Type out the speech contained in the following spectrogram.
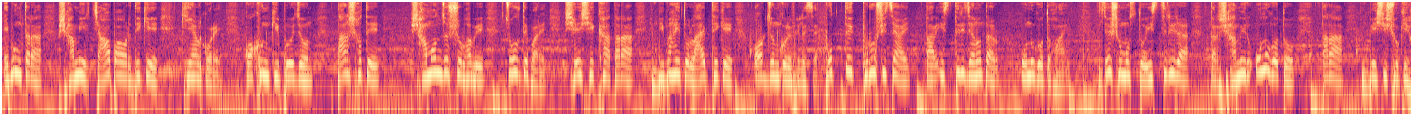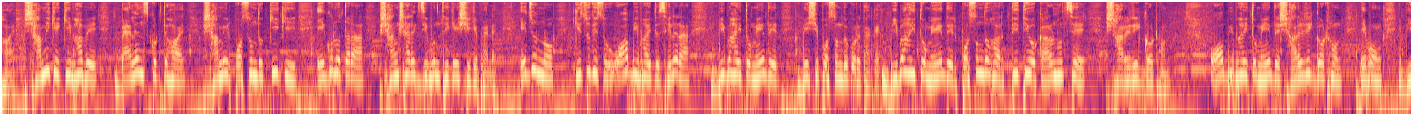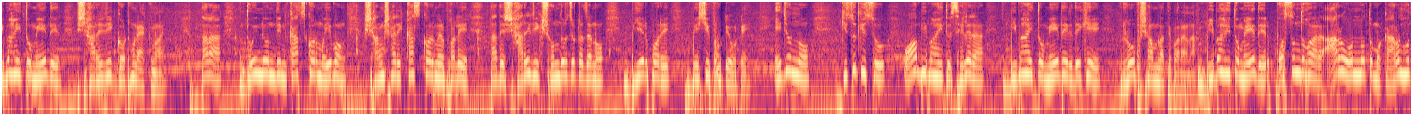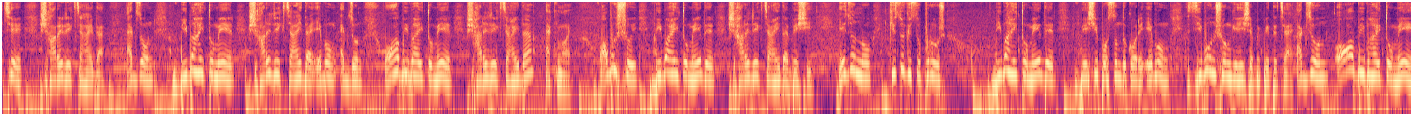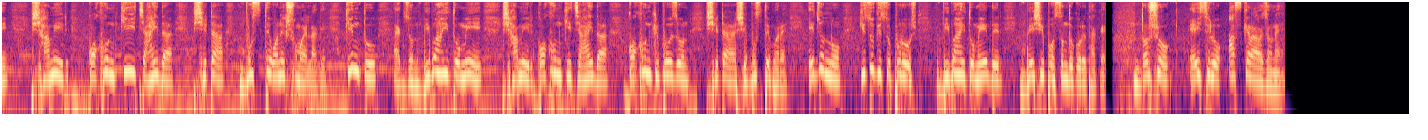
এবং তারা স্বামীর চা পাওয়ার দিকে খেয়াল করে, কখন কি প্রয়োজন তার সাথে সামঞ্জস্যভাবে চলতে পারে। সেই শিক্ষা তারা বিবাহিত লাইফ থেকে অর্জন করে ফেলেছে। প্রত্যেক পুরুষই চায় তার স্ত্রী যেন তার অনুগত হয়। যে সমস্ত স্ত্রীরা তার স্বামীর অনুগত, তারা বেশি সুখী হয়। স্বামীকে কীভাবে ব্যালেন্স করতে হয়, স্বামীর পছন্দ কি কি, এগুলো তারা সাংসারিক জীবন থেকেই শিখে ফেলে। এজন্য কিছু কিছু অবিবাহিত ছেলেরা বিবাহিত মেয়েদের বেশি পছন্দ করে থাকে। বিবাহিত মেয়েদের পছন্দ হওয়ার তৃতীয় কারণ হচ্ছে শারীরিক গঠন। অবিবাহিত মেয়েদের শারীরিক গঠন এবং বিবাহিত মেয়েদের শারীরিক গঠন এক নয়। তারা দৈনন্দিন কাজকর্ম এবং সাংসারিক কাজকর্মের ফলে তাদের শারীরিক সৌন্দর্যটা যেন বিয়ের পরে বেশি ফুটে ওঠে। এজন্য কিছু কিছু অবিবাহিত ছেলেরা বিবাহিত মেয়েদের দেখে লোভ সামলাতে পারে না। বিবাহিত মেয়েদের পছন্দ হওয়ার আরও অন্যতম কারণ হচ্ছে শারীরিক চাহিদা। একজন বিবাহিত মেয়ের শারীরিক চাহিদা এবং একজন অবিবাহিত মেয়ের শারীরিক চাহিদা এক নয়। অবশ্যই বিবাহিত মেয়েদের শারীরিক চাহিদা বেশি। এজন্য কিছু কিছু পুরুষ বিবাহিত মেয়েদের বেশি পছন্দ করে এবং জীবনসঙ্গী হিসেবে পেতে চায়। একজন অবিবাহিত মেয়ে স্বামীর কখন কি চাহিদা সেটা বুঝতে অনেক সময় লাগে। কিন্তু একজন বিবাহিত মেয়ে স্বামীর কখন কি চাহিদা, কখন কি প্রয়োজন সেটা সে বুঝতে পারে। এজন্য কিছু কিছু পুরুষ বিবাহিত মেয়েদের বেশি পছন্দ করে থাকে। দর্শক, এই ছিল আজকের আয়োজনে।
